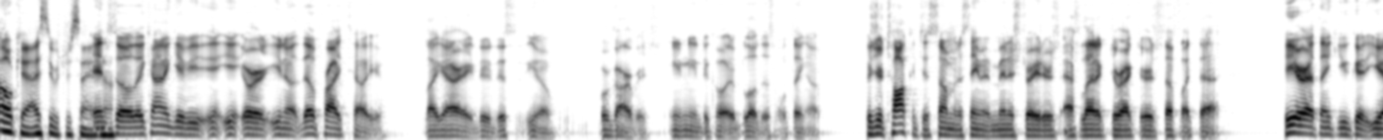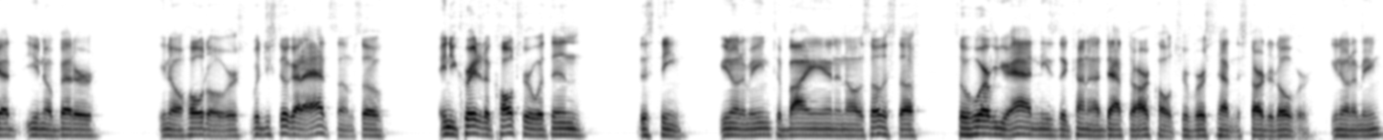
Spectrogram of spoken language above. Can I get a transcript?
Okay, I see what you're saying. and now. so they kind of give you or you know they'll probably tell you like, all right, dude, this you know we're garbage. You need to go blow this whole thing up because you're talking to some of the same administrators, athletic directors, stuff like that. Here, I think you could you had you know better you know holdovers, but you still got to add some. So, and you created a culture within this team. You know what I mean to buy in and all this other stuff. So whoever you add needs to kind of adapt to our culture versus having to start it over. You know what I mean?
